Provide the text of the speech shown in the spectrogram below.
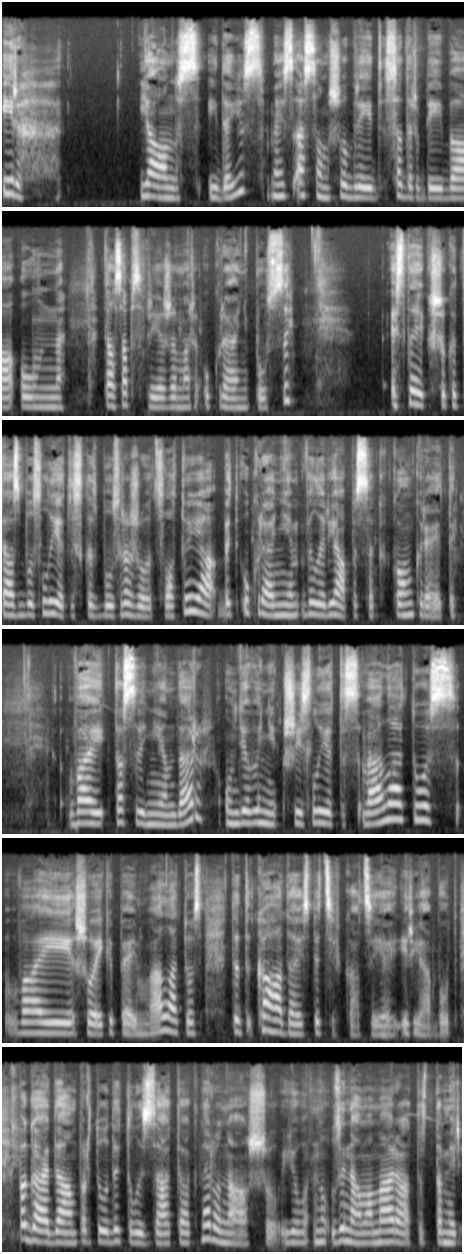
ir jaunas idejas. Mēs esam šobrīd sadarbībā un tās apspriežam ar Ukrāņu pusi. Es teikšu, ka tās būs lietas, kas būs ražotas Latvijā, bet Ukrāņiem vēl ir jāpasaka konkrēti, vai tas viņiem der, un ja viņi šīs lietas vēlētos, vai šo ekipējumu vēlētos, tad kādai specifikācijai ir jābūt. Pagaidām par to detalizētāk nerunāšu, jo nu, zināmā mērā tas, tam ir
